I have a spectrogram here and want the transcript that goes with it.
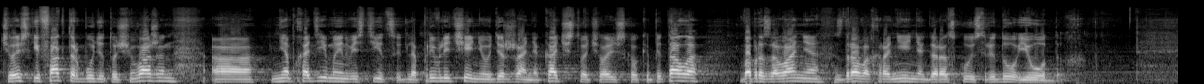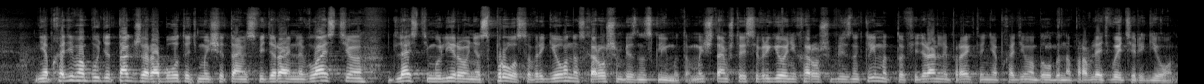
Человеческий фактор будет очень важен. А, необходимые инвестиции для привлечения и удержания качества человеческого капитала в образование, здравоохранение, городскую среду и отдых. Необходимо будет также работать, мы считаем, с федеральной властью для стимулирования спроса в регионах с хорошим бизнес-климатом. Мы считаем, что если в регионе хороший бизнес-климат, то федеральные проекты необходимо было бы направлять в эти регионы.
